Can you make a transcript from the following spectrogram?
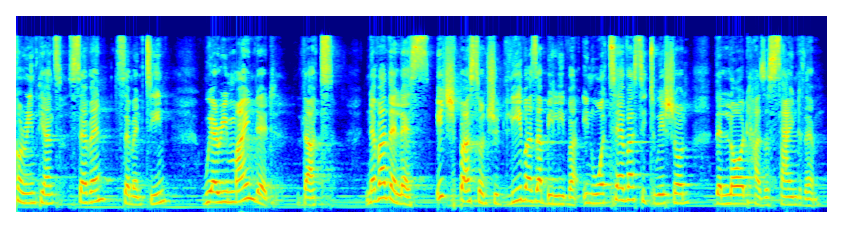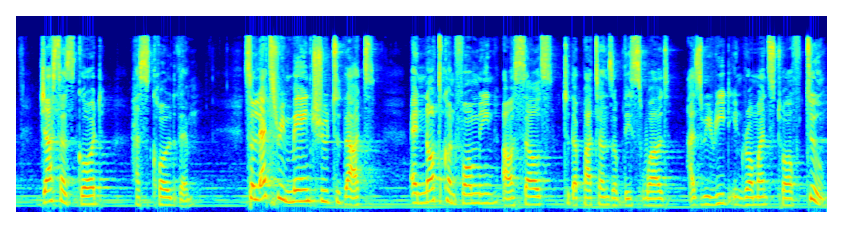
Corinthians 7 17, we are reminded that, nevertheless, each person should live as a believer in whatever situation the Lord has assigned them, just as God has called them. So let's remain true to that and not conforming ourselves to the patterns of this world, as we read in Romans 12 2.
